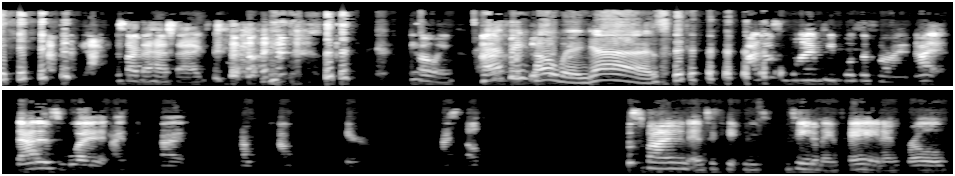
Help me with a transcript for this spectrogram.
start that hashtag. hoeing. Happy hoeing, yes. I just want people to find that that is what I think that I want out here myself just find and to, to continue to maintain and grow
